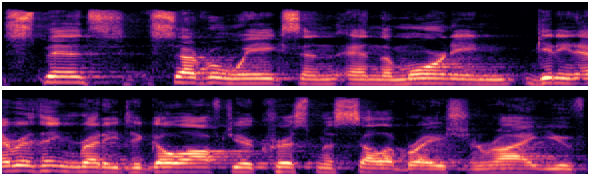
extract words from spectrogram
spent several weeks and, and the morning getting everything ready to go off to your Christmas celebration, right? You've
